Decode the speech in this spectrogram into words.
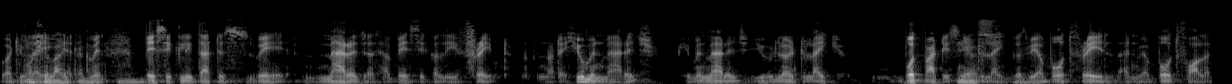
what you what like. You like I mean, mm. basically that is way marriages are basically framed. Not a human marriage. Human marriage, you learn to like both parties need yes. to like because we are both frail and we are both fallen.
